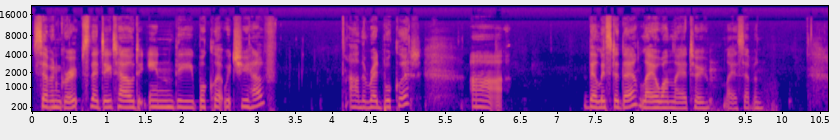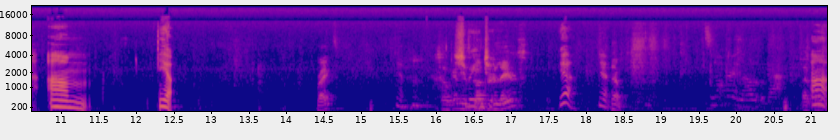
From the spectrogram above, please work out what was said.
seven groups. They're detailed in the booklet which you have, uh, the red booklet. Uh, they're listed there layer one, layer two, layer seven. Um, yeah. Right? Yeah. So can Should we we go through the layers? Yeah, yeah. Yeah. Okay. Ah.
